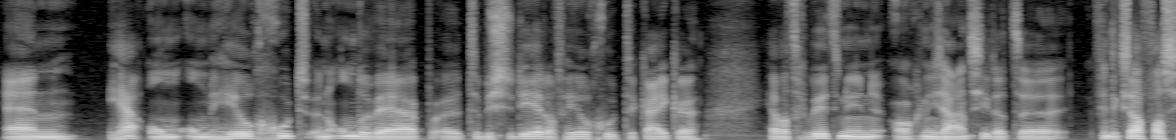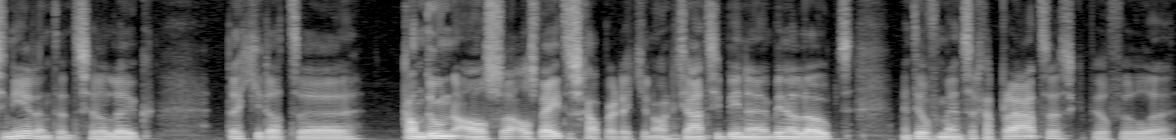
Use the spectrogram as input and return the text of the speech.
En ja, om, om heel goed een onderwerp uh, te bestuderen of heel goed te kijken, ja, wat gebeurt er nu in een organisatie? Dat uh, vind ik zelf fascinerend. En het is heel leuk dat je dat uh, kan doen als, als wetenschapper. Dat je een organisatie binnen, binnenloopt met heel veel mensen gaat praten. Dus ik heb heel veel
